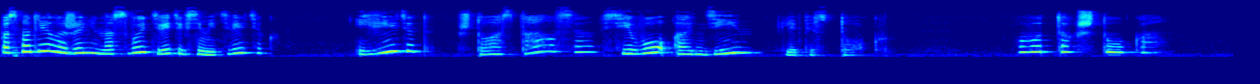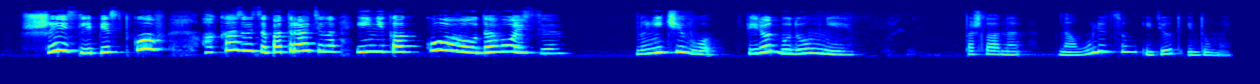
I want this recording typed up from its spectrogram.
Посмотрела Женя на свой цветик-семицветик и видит, что остался всего один лепесток. Вот так штука. Шесть лепестков, оказывается, потратила и никакого удовольствия. Но ничего, вперед буду умнее. Пошла она на улицу идет и думает.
